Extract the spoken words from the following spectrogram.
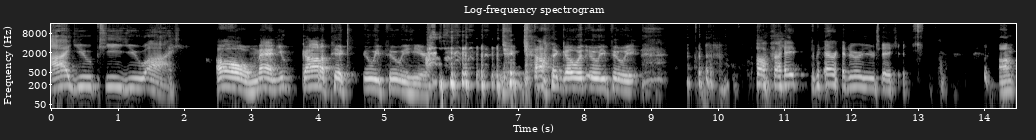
IUPUI. Oh man, you gotta pick Ooey Pooey here. you gotta go with Ooey Pooey. All right, Barrett, who are you taking? I'm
